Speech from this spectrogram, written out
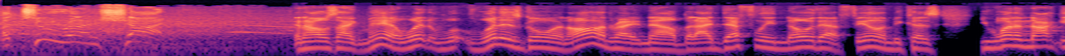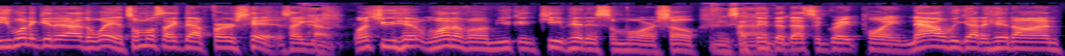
a two-run shot. And I was like, man, what, what what is going on right now? But I definitely know that feeling because you want to knock, you want to get it out of the way. It's almost like that first hit. It's like yeah. once you hit one of them, you can keep hitting some more. So exactly. I think that that's a great point. Now we got to hit on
